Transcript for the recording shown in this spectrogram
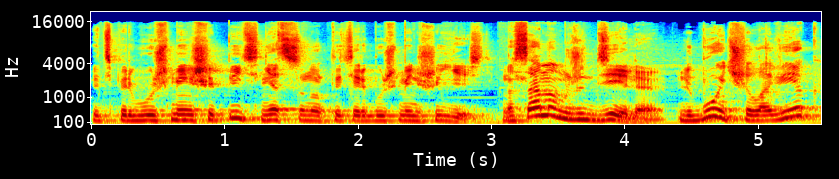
ты теперь будешь меньше пить, нет, сынок, ты теперь будешь меньше есть. На самом же деле, любой человек,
